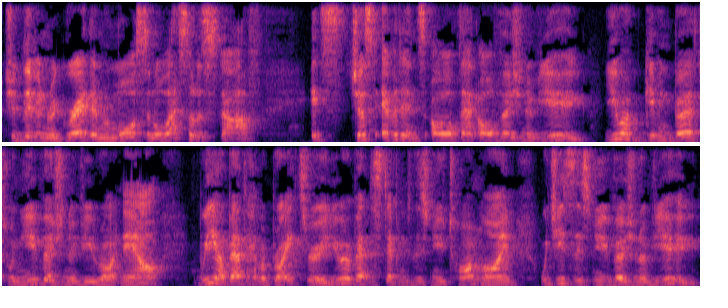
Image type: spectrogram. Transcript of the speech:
should live in regret and remorse and all that sort of stuff it's just evidence of that old version of you. You are giving birth to a new version of you right now. We are about to have a breakthrough. You're about to step into this new timeline, which is this new version of you.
